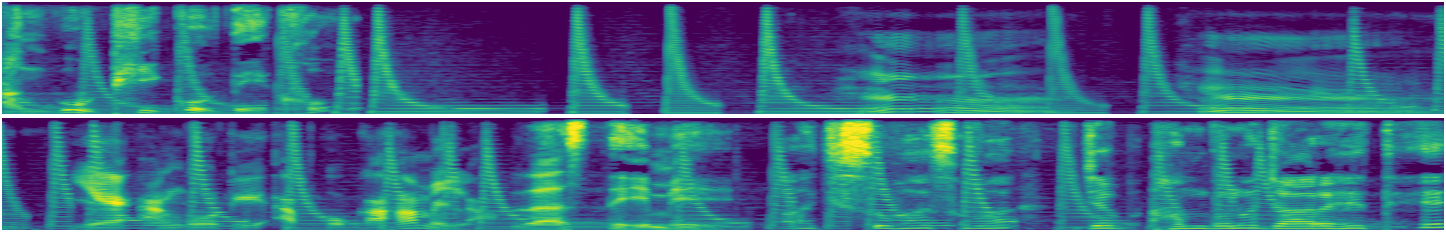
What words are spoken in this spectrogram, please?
अंगूठी को देखो। हम्म हम्म ये अंगूठी आपको कहाँ मिला? रास्ते में आज सुबह सुबह जब हम दोनों जा रहे थे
